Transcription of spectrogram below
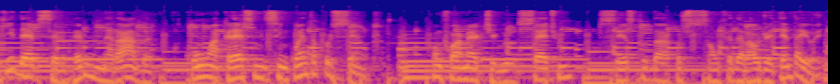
que deve ser remunerada com um acréscimo de 50%, conforme artigo 7 6 da Constituição Federal de 88.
